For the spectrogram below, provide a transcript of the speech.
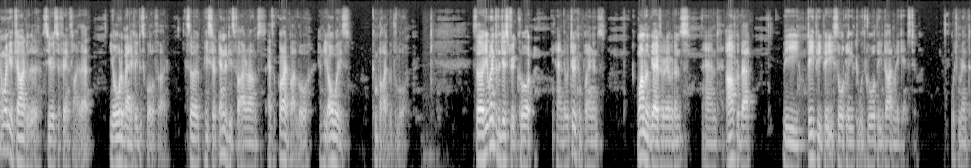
And when you're charged with a serious offence like that, you're automatically disqualified. So he surrendered his firearms as required by law, and he always complied with the law. So he went to the district court, and there were two complainants. One of them gave her evidence, and after that, the DPP sought leave to withdraw the indictment against him, which meant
